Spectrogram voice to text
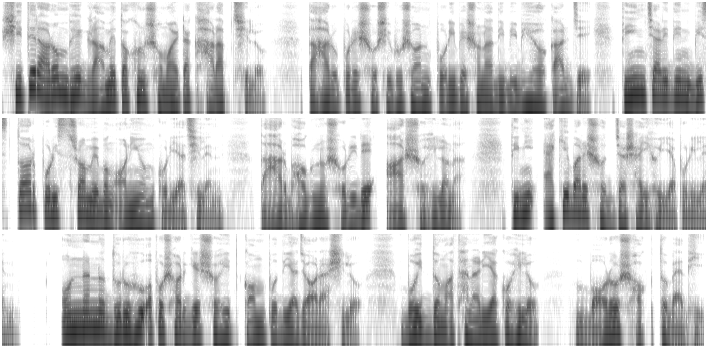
শীতের আরম্ভে গ্রামে তখন সময়টা খারাপ ছিল। তাহার উপরে শশীভূষণ, পরিবেশনাদি বিবিহ কার্যে তিন চারিদিন বিস্তর পরিশ্রম এবং অনিয়ম করিয়াছিলেন। তাহার ভগ্ন শরীরে আর সহিল না। তিনি একেবারে শয্যাশায়ী হইয়া পড়িলেন। অন্যান্য দুরূহু অপসর্গের সহিত কম্প দিয়া জ্বর আসিল। বৈদ্য মাথা নাড়িয়া কহিল, বড় শক্ত ব্যাধি।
